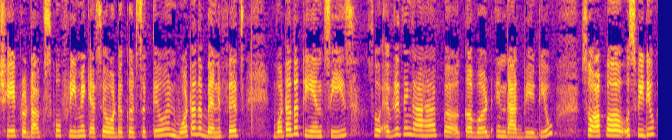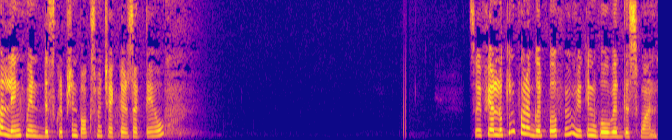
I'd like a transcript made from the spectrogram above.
छह प्रोडक्ट्स को फ्री में कैसे ऑर्डर कर सकते हो and what are the benefits what are the TnCs so everything I have covered in that video so आप uh, उस वीडियो का लिंक मैं डिस्क्रिप्शन बॉक्स में चेक कर सकते हो. So if you're looking for a good perfume, you can go with this one.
